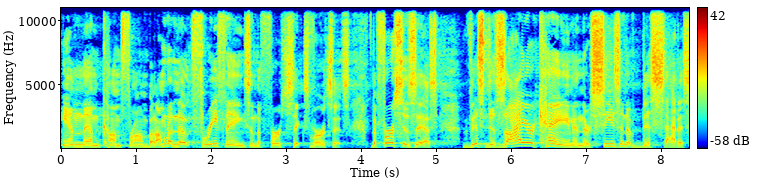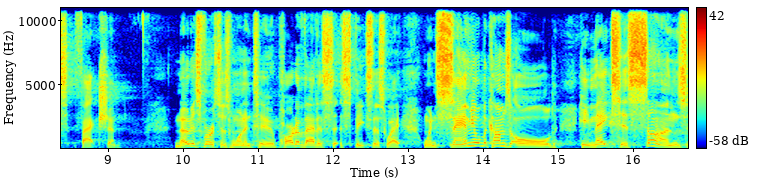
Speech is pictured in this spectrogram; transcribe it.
in them come from? But I'm going to note three things in the first six verses. The first is this this desire came in their season of dissatisfaction. Notice verses 1 and 2. Part of that is, speaks this way When Samuel becomes old, he makes his sons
